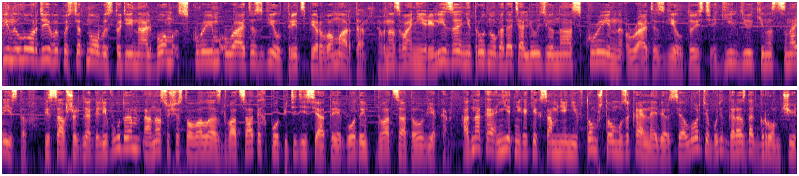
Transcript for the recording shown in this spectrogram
Финн Лорди выпустят новый студийный альбом Scream Writers Guild 31 марта. В названии релиза нетрудно угадать аллюзию на Screen Writers Guild, то есть гильдию киносценаристов, писавших для Голливуда. Она существовала с 20-х по 50-е годы 20 века. Однако нет никаких сомнений в том, что музыкальная версия Лорди будет гораздо громче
